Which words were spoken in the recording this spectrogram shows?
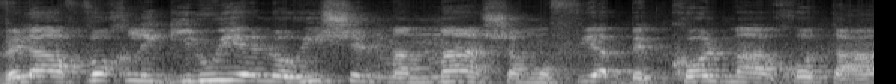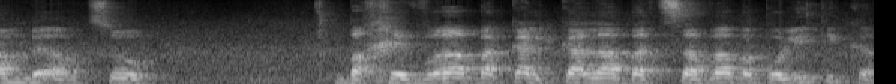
ולהפוך לגילוי אלוהי של ממש המופיע בכל מערכות העם בארצו, בחברה, בכלכלה, בצבא, בפוליטיקה.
